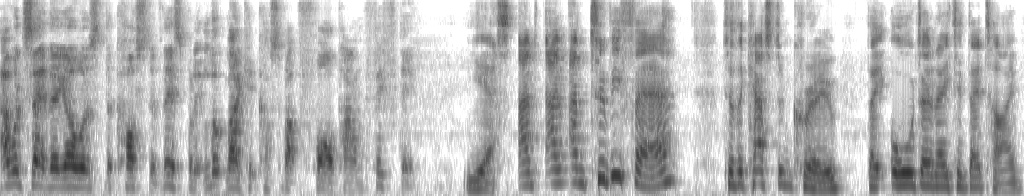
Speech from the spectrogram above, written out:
I would say they owe us the cost of this, but it looked like it cost about £4.50. Yes, and, and and to be fair to the cast and crew, they all donated their time.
